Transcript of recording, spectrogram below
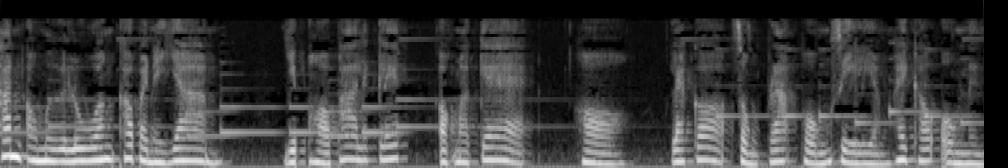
ท่านเอามือล้วงเข้าไปในย่าม หยิบห่อผ้าเล็กๆ ออกมาแก้ ห่อและก็ส่งพระผงสี่เหลี่ยมให้เขาองค์หนึ่ง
